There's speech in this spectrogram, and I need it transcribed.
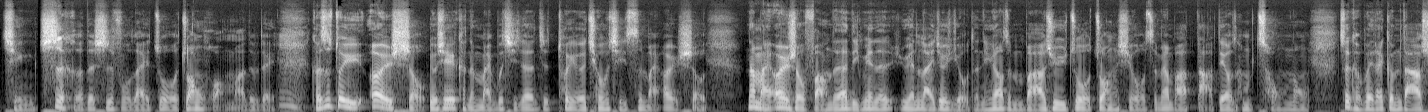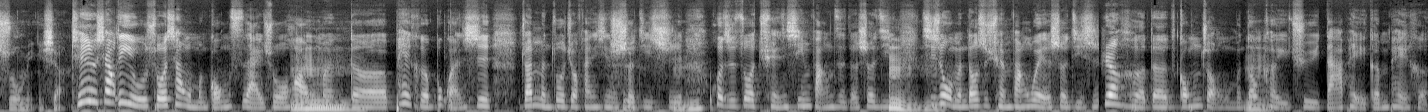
请适合的师傅来做装潢嘛，对不对？嗯。可是对于二手，有些可能买不起，但就退而求其次买二手。那买二手房的，那里面的原来就有的，你要怎么把它去做装修？怎么样把它打掉？怎么重弄？这可不可以来跟大家说明一下？其实像例如说，像我们公司来说的话，嗯我们的配合不管是专门做旧翻新的设计师，嗯或者是做全新房子的设计，其实我们都是全方位的设计师，任何的工种我们都可以去搭配跟配合。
